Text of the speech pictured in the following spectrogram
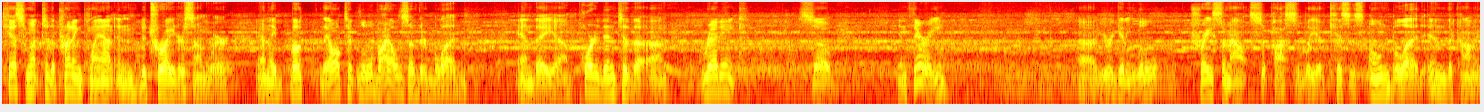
Kiss went to the printing plant in Detroit or somewhere, and they both they all took little vials of their blood, and they uh, poured it into the um, red ink. So, in theory, uh, you were getting little trace amounts, possibly, of Kiss's own blood in the comic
